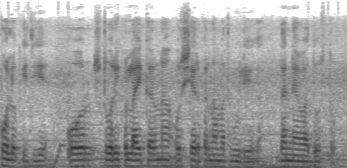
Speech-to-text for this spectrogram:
फॉलो कीजिए। और स्टोरी को लाइक करना और शेयर करना मत भूलिएगा। धन्यवाद दोस्तों।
